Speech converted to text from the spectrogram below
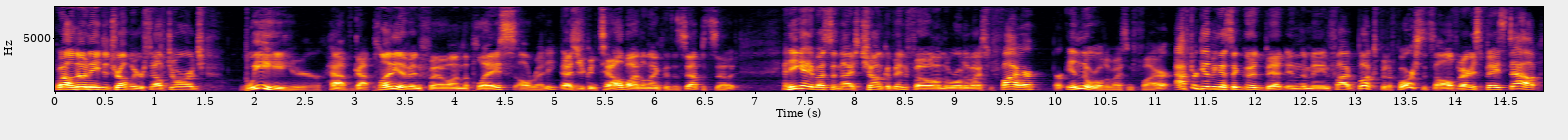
Well, no need to trouble yourself, George. We here have got plenty of info on the place already, as you can tell by the length of this episode. And he gave us a nice chunk of info on the world of Ice and Fire, or in the world of Ice and Fire, after giving us a good bit in the main five books. But of course, it's all very spaced out.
